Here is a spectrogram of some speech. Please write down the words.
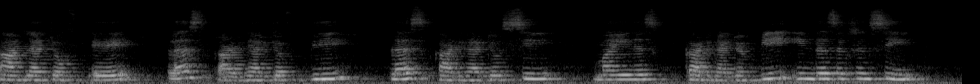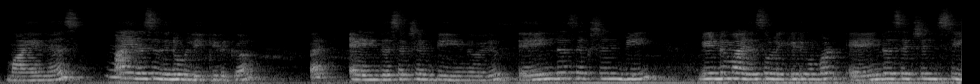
cardinality of A plus cardinality of B plus cardinality of C minus cardinality of B intersection C minus minus ഇതിന്റെ ഉള്ളിലേക്ക് എടുക്കുക. എ ഇന്റർസെക്ഷൻ ബി എന്ന് വരും. എ ഇന്റർസെക്ഷൻ ബി വീണ്ടും മൈനസ് ഉള്ളിലേക്ക് എടുക്കുമ്പോൾ എ ഇന്റർസെക്ഷൻ സി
